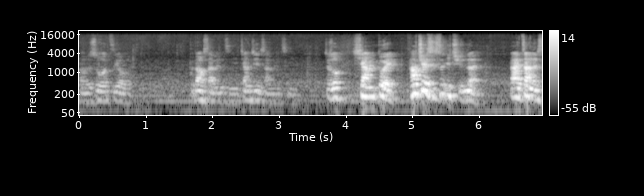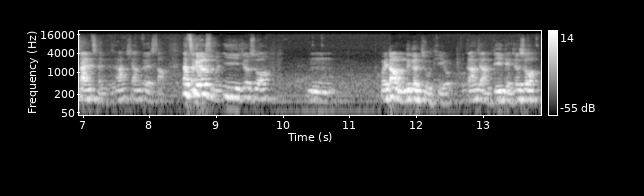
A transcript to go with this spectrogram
老实说只有不到三分之一，将近三分之一。就说相对，他确实是一群人，大概占了三成，可是它相对少。那这个有什么意义？就是说，嗯，回到我们这个主题，我刚刚讲第一点就是说，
